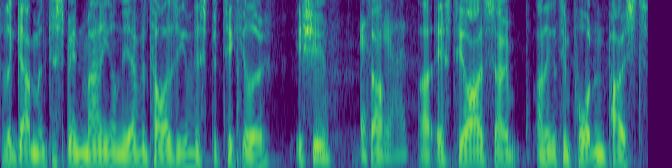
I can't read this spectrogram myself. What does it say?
for the government to spend money on the advertising of this particular issue. So, STIs. uh, STIs. So I think it's important post.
